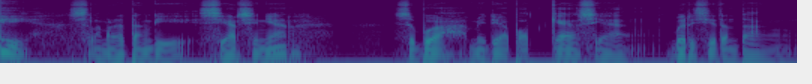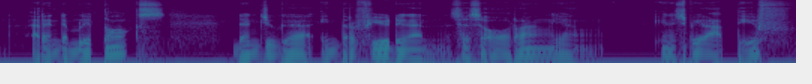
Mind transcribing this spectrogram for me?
Hey, selamat datang di Siar Siniar, sebuah media podcast yang berisi tentang randomly talks dan juga interview dengan seseorang yang inspiratif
